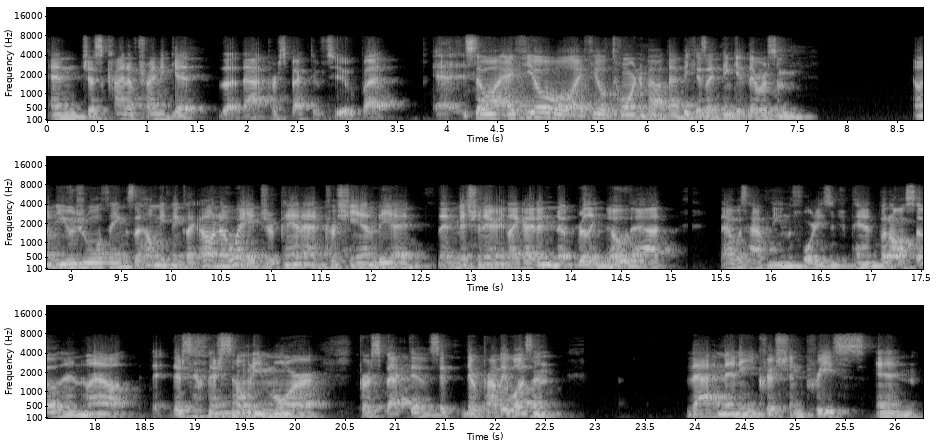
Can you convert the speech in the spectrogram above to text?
and just kind of trying to get the, that perspective too. But uh, so I feel I feel torn about that because I think it, there were some unusual things that helped me think like, oh no way, Japan had Christianity, then missionary, and like I didn't know, really know that that was happening in the 40s in Japan. But also then, well, there's there's so many more perspectives. It, there probably wasn't that many Christian priests in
